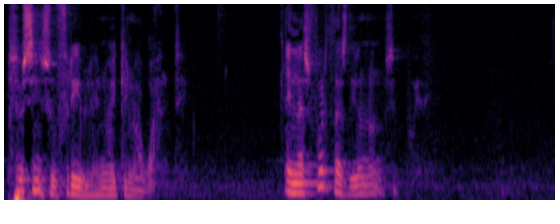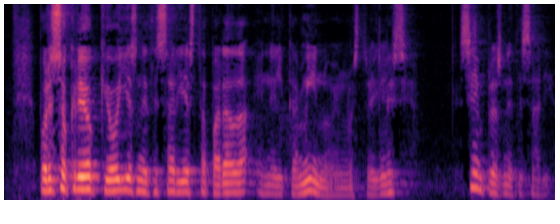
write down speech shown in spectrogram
Pero es insufrible, no hay quien lo aguante. En las fuerzas de uno no se puede. Por eso creo que hoy es necesaria esta parada en el camino en nuestra iglesia. Siempre es necesaria.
